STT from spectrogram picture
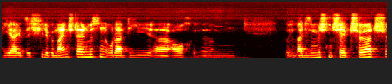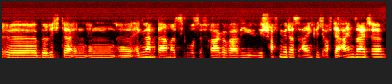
die ja sich viele Gemeinden stellen müssen oder die äh, auch ähm, bei diesem Mission Shaped Church äh, Bericht da in, in äh, England damals die große Frage war, wie, wie schaffen wir das eigentlich auf der einen Seite,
